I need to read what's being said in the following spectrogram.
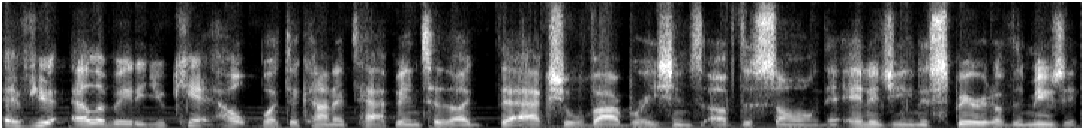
if you're elevated, you can't help but to kind of tap into like the actual vibrations of the song, the energy and the spirit of the music.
